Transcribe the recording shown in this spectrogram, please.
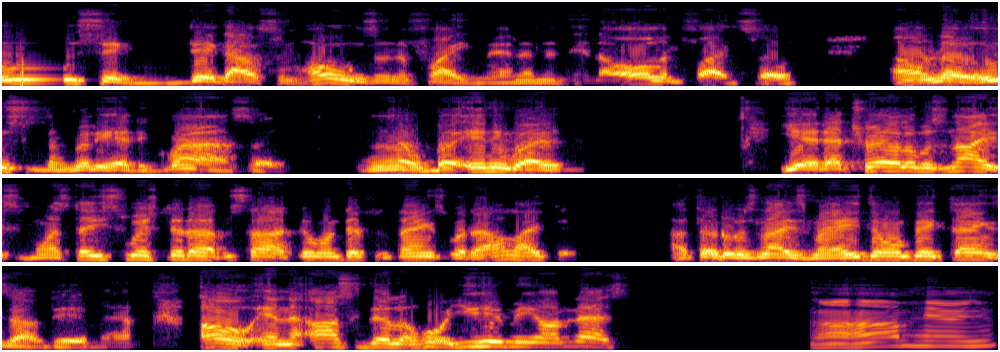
Usyk dig out some holes in the fight, man, in, in the all in fight. So I don't know. Usyk really had to grind. So no, but anyway. Yeah, that trailer was nice. Once they switched it up and started doing different things with it, I liked it. I thought it was nice, man. He doing big things out there, man. Oh, and the Oscar De La Hoya, you hear me on that? Uh huh. I'm hearing you.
